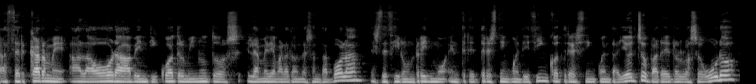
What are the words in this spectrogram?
acercarme a la hora 24 minutos en la media maratón de Santa Pola, es decir, un ritmo entre 3.55 y 3.58 para ir a lo seguro.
